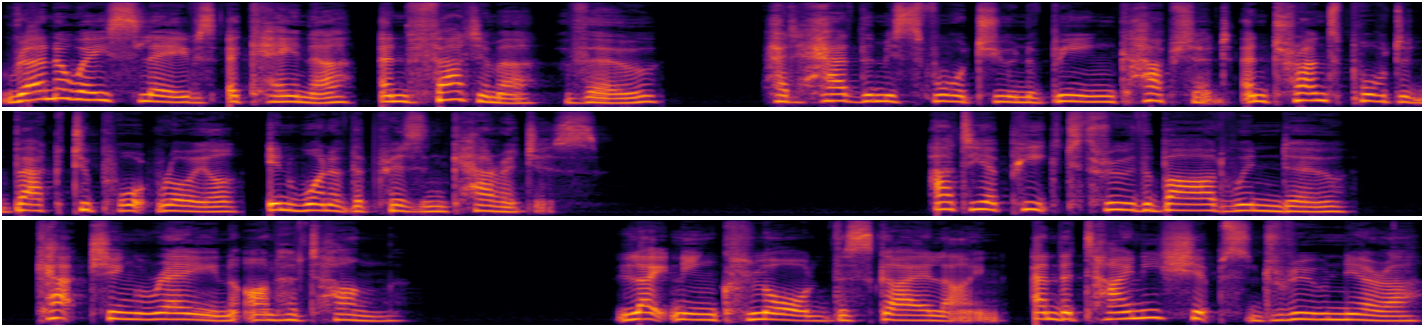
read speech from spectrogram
Runaway slaves Akena and Fatima, though, had had the misfortune of being captured and transported back to Port Royal in one of the prison carriages. Atia peeked through the barred window, catching rain on her tongue. Lightning clawed the skyline, and the tiny ships drew nearer.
